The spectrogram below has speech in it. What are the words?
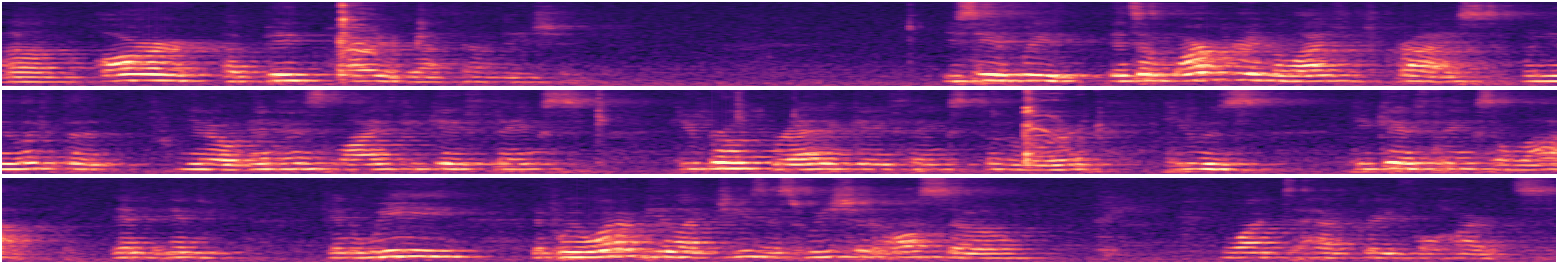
um, are a big part of that foundation. You see, if we, it's a marker in the life of Christ. When you look at the, you know, in his life, he gave thanks. He broke bread and gave thanks to the Lord. He was, he gave thanks a lot. And, and, and we, if we want to be like Jesus, we should also want to have grateful hearts.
